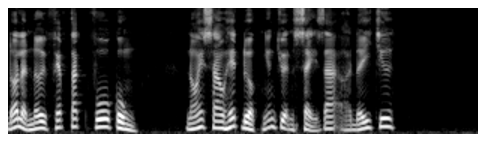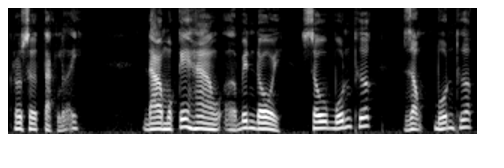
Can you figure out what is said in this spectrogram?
Đó là nơi phép tắc vô cùng. Nói sao hết được những chuyện xảy ra ở đấy chứ. Roser tặc lưỡi. Đào một cái hào ở bên đồi, sâu bốn thước, rộng bốn thước.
